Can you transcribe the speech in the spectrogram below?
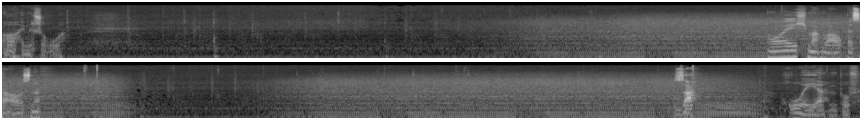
Oh, himmlische Ruhe. Euch machen wir auch besser aus, ne? So. Ruhe hier im Puff.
